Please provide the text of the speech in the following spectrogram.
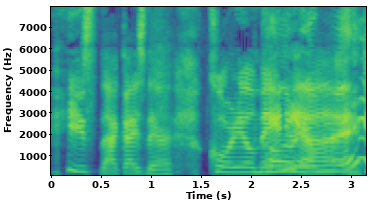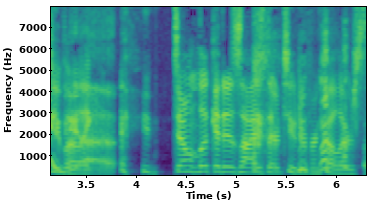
He's that guy's there. Choreomania. And people are like, don't look at his eyes. They're two different colors.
